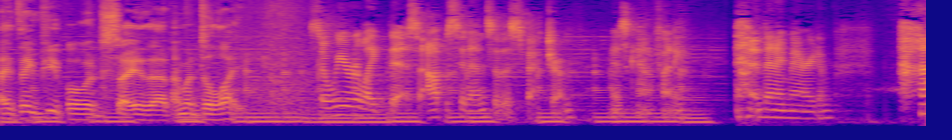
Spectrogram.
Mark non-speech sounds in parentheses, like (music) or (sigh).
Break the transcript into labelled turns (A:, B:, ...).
A: I think people would say that I'm a delight.
B: So we were like this, opposite ends of the spectrum. It's kind of funny. (laughs) And then I married him. (laughs)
